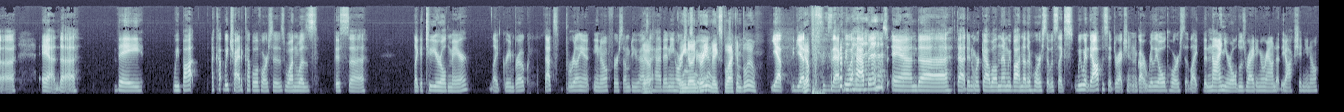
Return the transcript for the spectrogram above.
uh and uh they we bought a cou- we tried a couple of horses one was this uh like a two year old mare like greenbroke that's brilliant you know for somebody who hasn't Yep. had any horse Green on green makes black and blue. Yep, yep, Yep. That's exactly what happened, and uh, that didn't work out well. And then we bought another horse that was like we went the opposite direction and got a really old horse that like the nine year old was riding around at the auction. You know,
